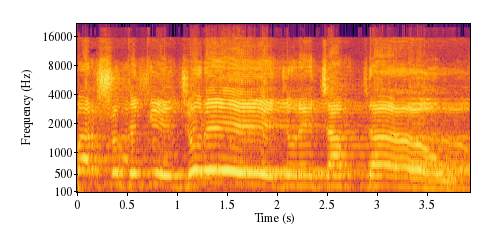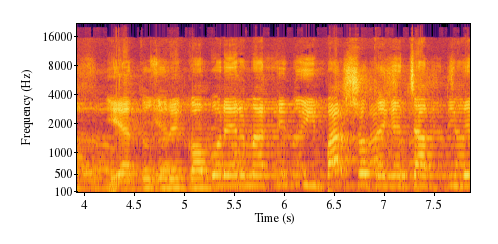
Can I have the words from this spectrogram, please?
পার্শ্ব থেকে জোরে জোরে চাপ দাও। এত জোরে কবরের মাটি দুই পার্শ্ব থেকে চাপ দিলে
